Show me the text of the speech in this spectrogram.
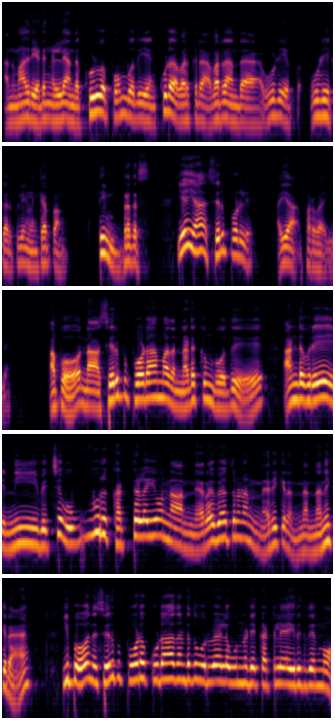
அந்த மாதிரி இடங்கள்ல அந்த குழுவை போகும்போது என் கூட வர்க்கிற வர்ற அந்த ஊழிய ஊழியக்கார பிள்ளைங்களை கேட்பாங்க டீம் பிரதர்ஸ் ஏன்யா செருப்பு போடலையே? ஐயா பரவாயில்லை. அப்போது நான் செருப்பு போடாமல் அதை நடக்கும்போது ஆண்டவரே நீ வச்ச ஒவ்வொரு கட்டளையும் நான் நிறைவேற்றணும்னு நான் நினைக்கிறேன் நினைக்கிறேன். இப்போது அந்த செருப்பு போடக்கூடாதுன்றது ஒருவேளை உன்னுடைய கட்டளையாக இருக்குது என்னமோ?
